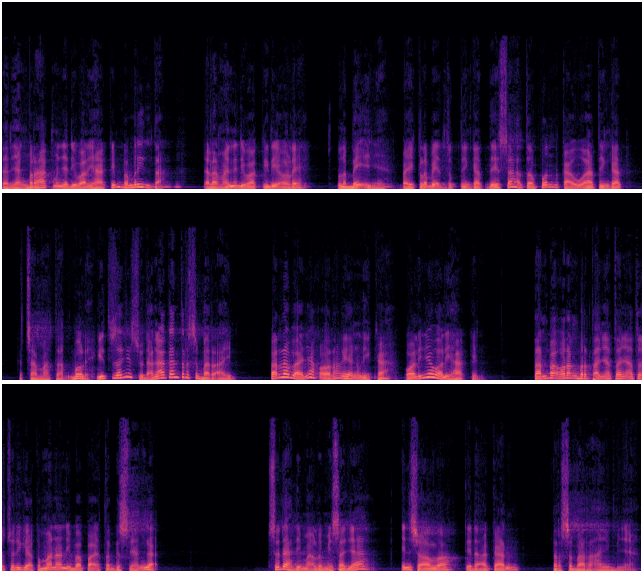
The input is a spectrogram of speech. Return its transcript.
Dan yang berhak menjadi wali hakim pemerintah. Dalam hal ini diwakili oleh lebeknya. Baik lebek untuk tingkat desa ataupun KUA tingkat kecamatan. Boleh, gitu saja sudah. Nggak akan tersebar aib. Karena banyak orang yang nikah, walinya wali hakim. Tanpa orang bertanya-tanya atau curiga, ke mana nih bapak tegasnya? Enggak. Sudah dimaklumi saja, insya Allah tidak akan tersebar aibnya.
